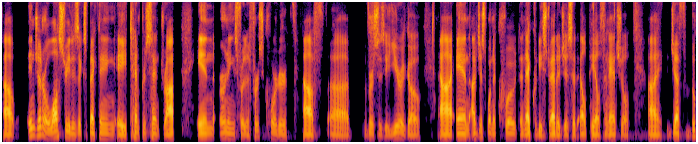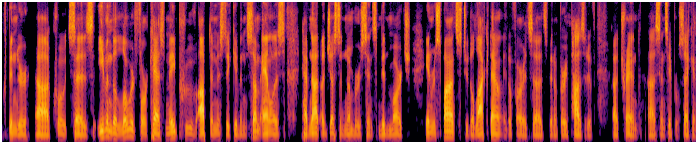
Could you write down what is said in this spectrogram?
Uh, in general, Wall Street is expecting a 10% drop in earnings for the first quarter uh, uh, versus a year ago. Uh, and I just want to quote an equity strategist at LPL Financial. Uh, Jeff Buchbinder uh, quote says, even the lowered forecast may prove optimistic given some analysts have not adjusted numbers since mid-March in response to the lockdown. So far, it's, uh, it's been a very positive uh, trend uh, since April 2nd.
